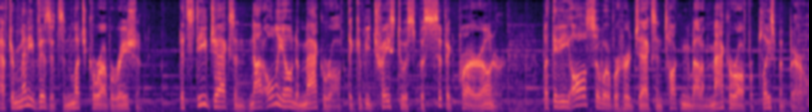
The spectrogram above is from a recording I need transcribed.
after many visits and much corroboration, that Steve Jackson not only owned a Makarov that could be traced to a specific prior owner, but that he also overheard Jackson talking about a Makarov replacement barrel.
